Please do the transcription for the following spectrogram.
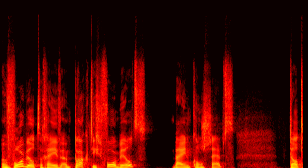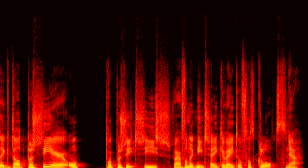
een voorbeeld te geven, een praktisch voorbeeld bij een concept, dat ik dat baseer op proposities waarvan ik niet zeker weet of dat klopt. Ja,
